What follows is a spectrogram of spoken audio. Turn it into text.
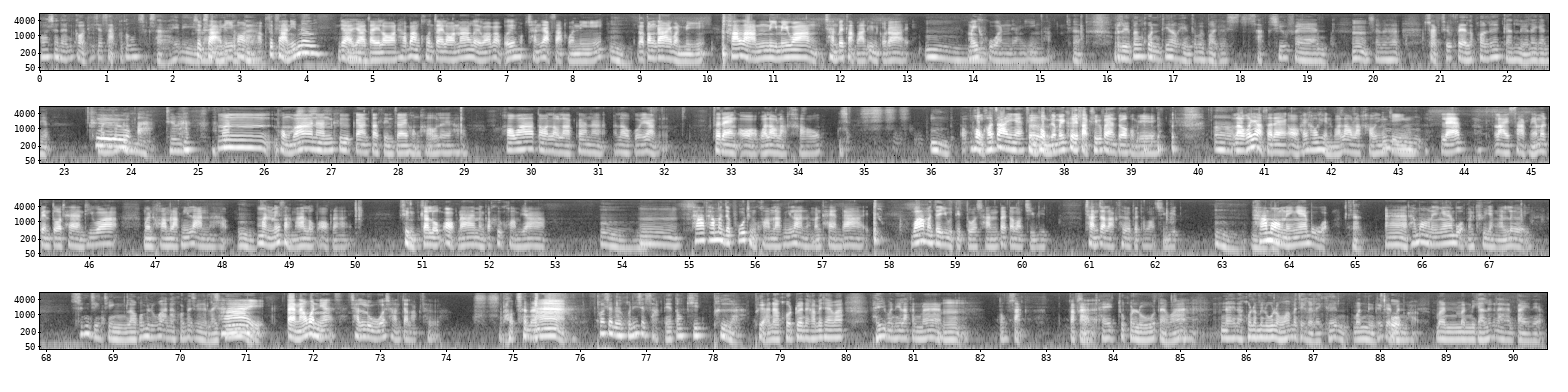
ราะฉะนั้นก่อนที่จะสักก็ต้องศึกษาให้ดีศึกษาดีก่อนรายละเยครับ ศึกษานิดนึง อย่าอย่าใจร้อนครับ บางคนใจร้อนมากเลยว่าแบบเอ้ย ฉันอยากสักวันนี้อืมเราต้องได้วันนี้ ถ้าร้านนี้ไม่ว่าง ฉันไปสักร้านอื่นก็ได้ อืมไม่ควรอย่างยิ่งครับครับ หรือบางคนที่เราเห็นกันบ่อยๆก็สักชื่อแฟนอืมใช่ไหมฮะสักชื่อแฟนแล้วพอเลิกกันหรืออะไรกันเนี่ยคืมันอก็ลำบากใช่ไหมมันผมว่านั้นคือการตัดสินใจของเขาเลยครับ เพราะว่าตอนเรารักกันอะเราก็อยากแสดงออกว่าเรารักเขา อืม ผมเข้าใจไงถึงเออผมจะไม่เคยสักชื่อแฟนตัวผมเองเออเราก็อยากแสดงออกให้เขาเห็นว่าเรารักเขาจริงอืมๆและลายสักเนี้ยมันเป็นตัวแทนที่ว่าเหมือนความรักนิรันดร์นะครับอืมมันไม่สามารถลบออกได้ ถึงจะลบออกได้มันก็คือความยากอืมอืมถ้าถ้ามันจะพูดถึงความรักนิรันดร์อะมันแทนได้ ว่ามันจะอยู่ติดตัวฉันไปตลอดชีวิต ฉันจะรักเธอไปตลอดชีวิตอืมถ้ามองในแง่บวกครับอ่า ถ้ามองในแง่บวกมันคืออย่างนั้นเลย ซึ่งจริง ๆ เราก็ไม่รู้ว่าอนาคตมันจะเกิดอะไรใชขึ้น่แต่ณวันเนี้ย ฉันรู้ว่าฉันจะรักเธอ เพราะฉะนั้นอ่าเพราะฉะนั้นคนที่จะสักเนี่ยต้องคิดเผื่อ เผื่ออนาคตด้วยนะครับ ไม่ใช่ว่าเฮ้ยวันนี้รักกันมากอืมต้องสักประกาศใช่ให้ทุกคนรู้แต่ว่า ใช่ในอนาคตเราไม่รู้หรอกว่ามันจะเกิดอะไรขึ้น วันหนึ่งถ้าเกิดถูมักนครับ มันมันมีการเลิกรากันไปเนี่ย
